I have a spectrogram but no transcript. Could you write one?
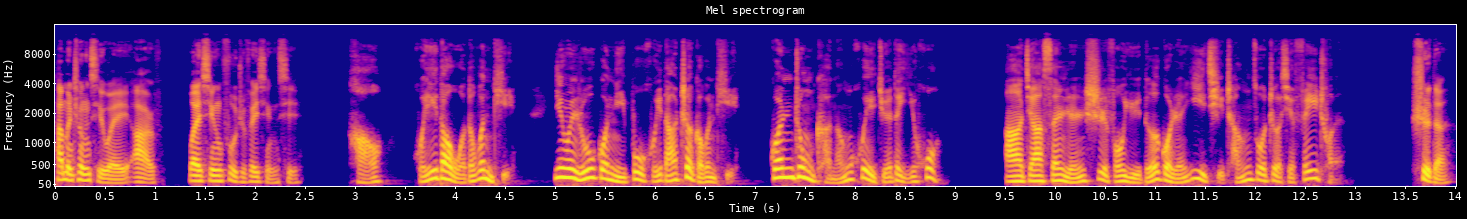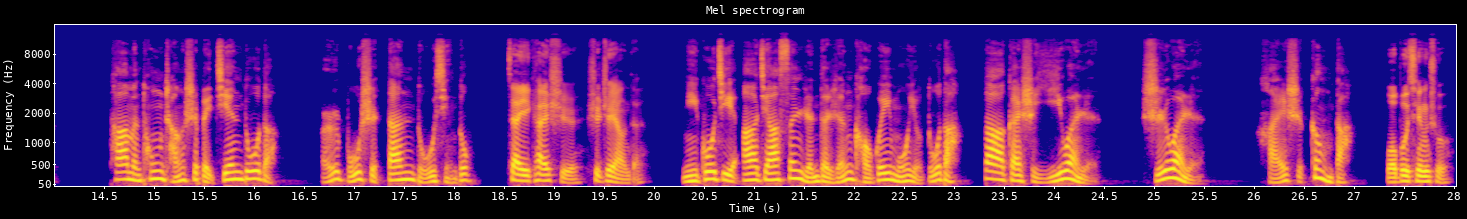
他们称其为 ARV 外星复制飞行器。好，回到我的问题，因为如果你不回答这个问题，观众可能会觉得疑惑：阿加森人是否与德国人一起乘坐这些飞船？是的，他们通常是被监督的，而不是单独行动。在一开始是这样的。你估计阿加森人的人口规模有多大？大概是一万人、十万人，还是更大？我不清楚，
